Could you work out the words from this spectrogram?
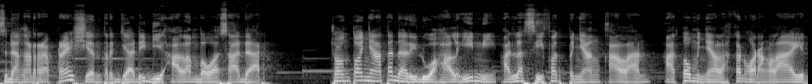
sedangkan repression terjadi di alam bawah sadar. Contoh nyata dari dua hal ini adalah sifat penyangkalan atau menyalahkan orang lain.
